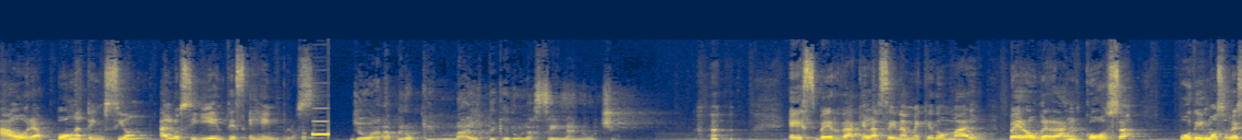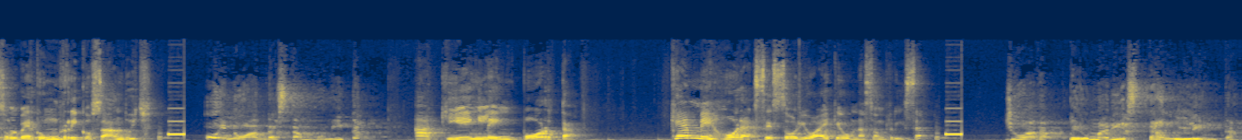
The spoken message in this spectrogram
Ahora pon atención a los siguientes ejemplos. Joana, pero qué mal te quedó la cena anoche. Es verdad que la cena me quedó mal, pero gran cosa. Pudimos resolver con un rico sándwich. Hoy no andas tan bonita. ¿A quién le importa? ¿Qué mejor accesorio hay que una sonrisa? Joana, pero María es tan lenta.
